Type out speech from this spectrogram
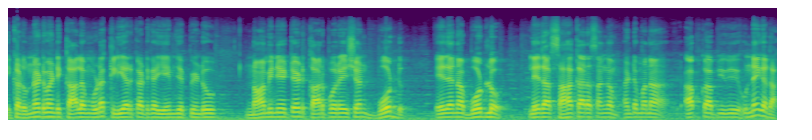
ఇక్కడ ఉన్నటువంటి కాలం కూడా క్లియర్ కట్గా ఏం చెప్పిండు? నామినేటెడ్ కార్పొరేషన్ బోర్డు ఏదైనా బోర్డులో లేదా సహకార సంఘం అంటే మన ఆప్కా ఇవి ఉన్నాయి కదా.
